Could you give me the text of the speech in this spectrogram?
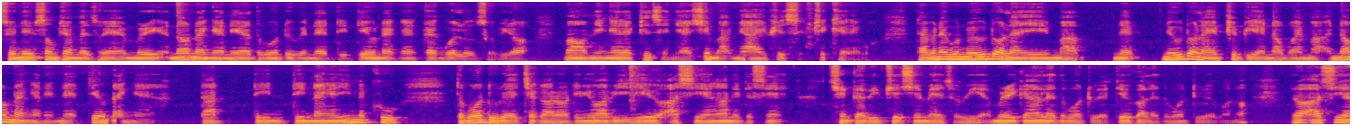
ဆွေးနွေးဆုံးဖြတ်မယ်ဆိုရင်အမေရိကန်နောက်နိုင်ငံတွေကသဘောတူနေဒီတရုတ်နိုင်ငံကန့်ကွက်လို့ဆိုပြီးတော့မအောင်မြင်ခဲ့တဲ့ဖြစ်စဉ်တွေရှေ့မှာအများကြီးဖြစ်ဖြစ်ခဲ့တယ်ပေါ့ဒါပေမဲ့ခုနွေဦးဒေါ်လာရေးမှာနဲ့ နျူဒေါ်လာဖြစ်ပြီးတဲ့နောက်ပိုင်းမှာအနောက်နိုင်ငံတွေနဲ့တရုတ်နိုင်ငံဒါဒီဒီနိုင်ငံကြီးနှစ်ခုသဘောတူတဲ့အချက်ကတော့ဒီမြန်မာပြည်ရေးကိုအာဆီယံကနေတဆင့်ချင်းကပ်ပြီးဖြည့်ရှင်းမယ်ဆိုပြီးအမေရိကန်ကလည်းသဘောတူတယ်တရုတ်ကလည်းသဘောတူတယ်ပေါ့နော်အဲ့တော့အာဆီယံ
